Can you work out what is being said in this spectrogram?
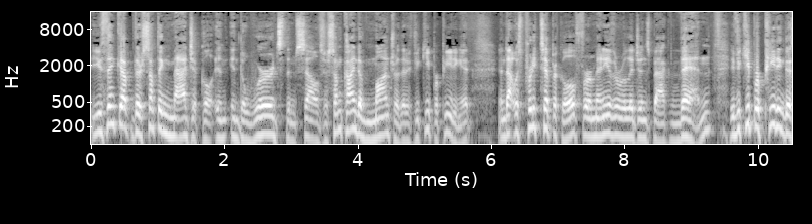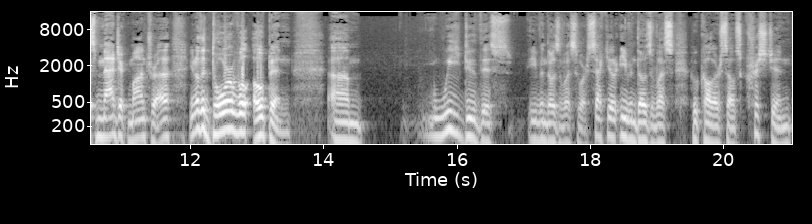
you think up there's something magical in, in the words themselves. There's some kind of mantra that if you keep repeating it, and that was pretty typical for many of the religions back then, if you keep repeating this magic mantra, you know, the door will open. Um, we do this, even those of us who are secular, even those of us who call ourselves Christian,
